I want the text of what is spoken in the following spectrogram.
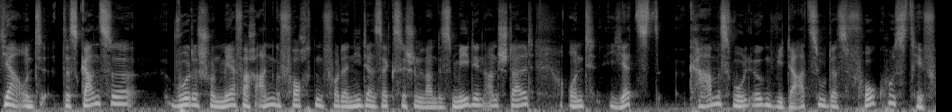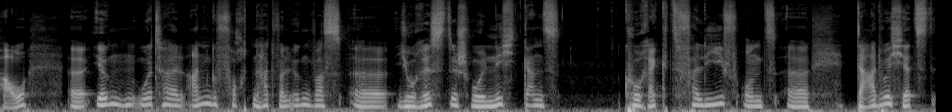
ja, und das Ganze wurde schon mehrfach angefochten vor der Niedersächsischen Landesmedienanstalt und jetzt kam es wohl irgendwie dazu, dass Focus TV äh, irgendein Urteil angefochten hat, weil irgendwas äh, juristisch wohl nicht ganz korrekt verlief und äh, dadurch jetzt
